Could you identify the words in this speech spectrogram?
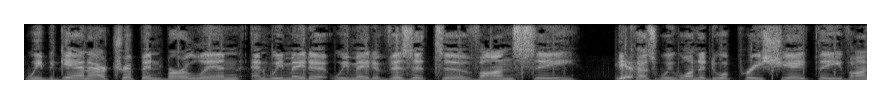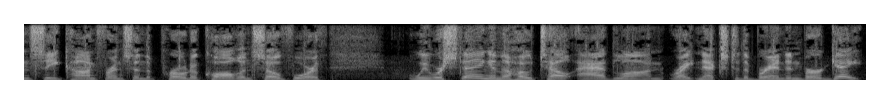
We began our trip in Berlin, and we made a we made a visit to Wannsee because yes. we wanted to appreciate the Wannsee conference and the protocol and so forth. We were staying in the Hotel Adlon, right next to the Brandenburg Gate.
